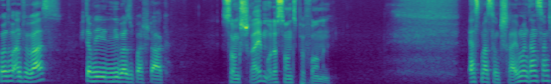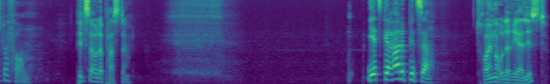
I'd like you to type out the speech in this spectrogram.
drauf an, für was? Ich glaube, lieber super stark. Songs schreiben oder Songs performen? Erstmal Songs schreiben und dann Songs performen. Pizza oder Pasta? Jetzt gerade Pizza. Träumer oder Realist?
